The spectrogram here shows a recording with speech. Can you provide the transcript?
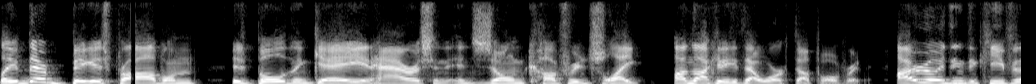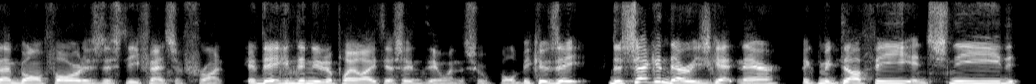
Like if their biggest problem is Bolton Gay, and Harris and, and zone coverage, like I'm not going to get that worked up over it. I really think the key for them going forward is this defensive front. If they continue to play like this, I think they win the Super Bowl because they the secondary's getting there. Like McDuffie and Sneed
